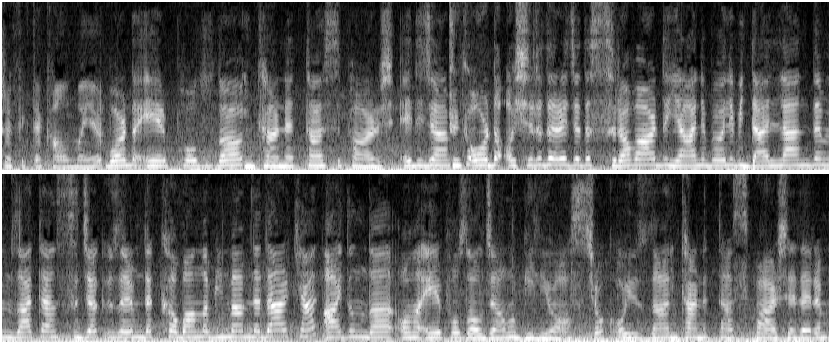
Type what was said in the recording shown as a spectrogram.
trafikte kalmayı. Bu arada AirPods'da internetten sipariş edeceğim. Çünkü orada aşırı derecede sıra vardı. Yani böyle bir dellendim. Zaten sıcak üzerimde kabanla bilmem ne derken Aydın da ona AirPods alacağımı biliyor az çok. O yüzden internetten sipariş ederim.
